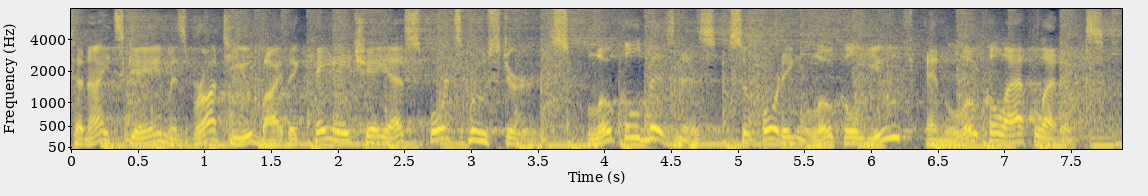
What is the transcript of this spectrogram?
Tonight's game is brought to you by the KHAS Sports Boosters, local business supporting local youth and local athletics.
